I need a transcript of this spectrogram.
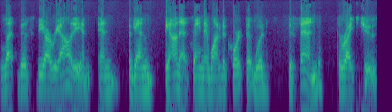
let this be our reality." And and again, beyond that, saying they wanted a court that would defend the right to choose.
